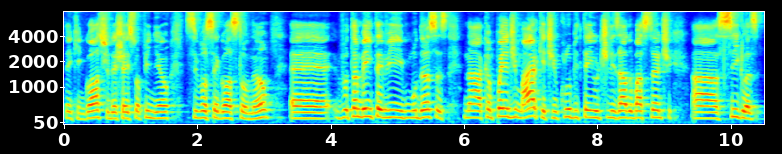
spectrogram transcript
tem quem goste. Deixa aí sua opinião se você gosta gosta ou não. É, também teve mudanças na campanha de marketing, o clube tem utilizado bastante as siglas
